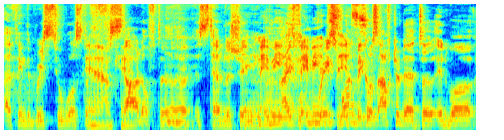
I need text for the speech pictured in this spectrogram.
I, I think the Breeze 2 was the Yeah, okay. start of the establishing. Maybe- I think Maybe Breeze it's- one it's- because after that uh, it was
